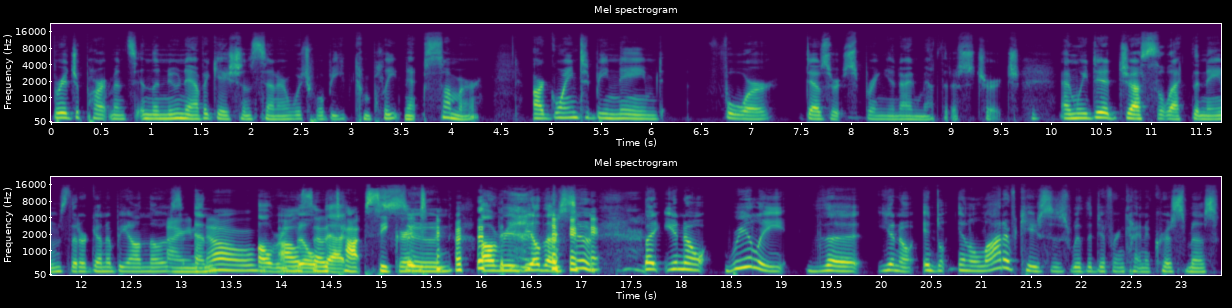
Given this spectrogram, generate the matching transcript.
bridge apartments in the new navigation center, which will be complete next summer, are going to be named for Desert Spring United Methodist Church. Mm-hmm. And we did just select the names that are going to be on those. I and know. I'll reveal also that top secret. soon. I'll reveal those soon. But you know, really, the you know, in in a lot of cases with a different kind of Christmas,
